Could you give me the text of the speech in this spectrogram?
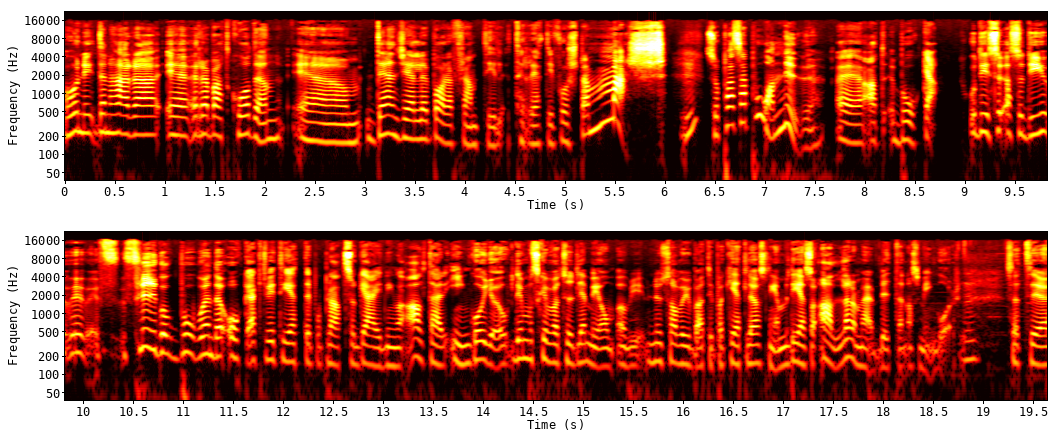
Hörrni, den här eh, rabattkoden, eh, den gäller bara fram till 31 mars. Så passa på nu eh, att boka. Och det är, så, alltså det är eh, flyg och boende och aktiviteter på plats och guidning och allt det här ingår ju. Det måste vi vara tydliga med om, nu sa vi ju bara till paketlösningar men det är alltså alla de här bitarna som ingår. Så att eh,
